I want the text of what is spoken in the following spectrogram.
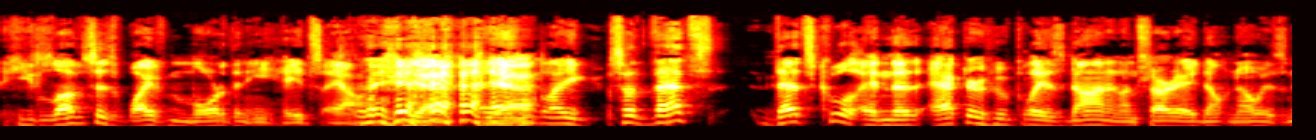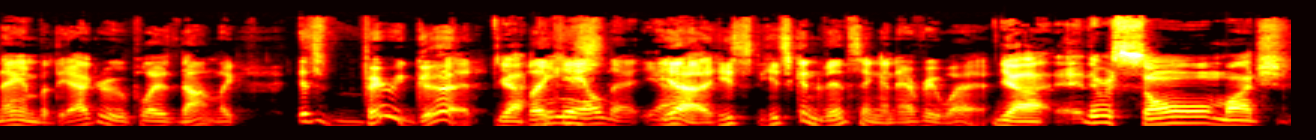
he loves his wife more than he hates Alan. Yeah. And like, so that's that's cool. And the actor who plays Don, and I'm sorry I don't know his name, but the actor who plays Don, like, it's very good. yeah. Like he nailed it. Yeah. Yeah. he's he's convincing in every way. Yeah, there was so much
